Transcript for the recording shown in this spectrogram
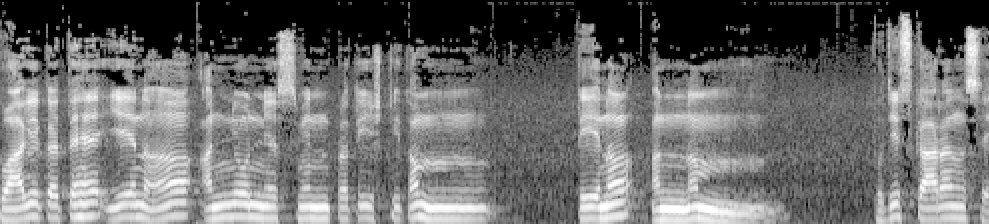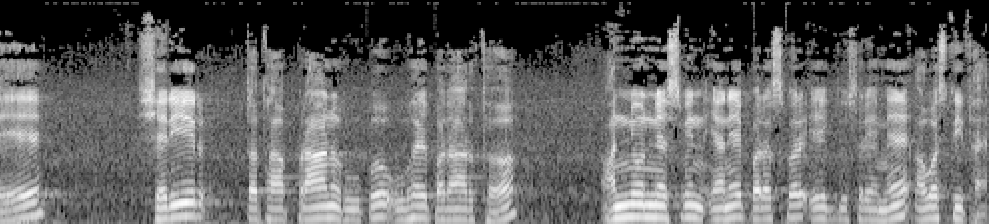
तो आगे कहते हैं, ये न अन्योन्यस्मिन प्रतिष्ठितम, तेन अन्नम। तो जिस कारण से शरीर तथा प्राण रूप उभय पदार्थ अन्योन्यस्मिन यानी परस्पर एक दूसरे में अवस्थित है,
